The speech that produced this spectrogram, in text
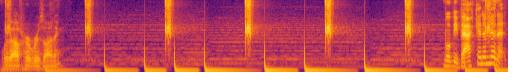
without her resigning. We'll be back in a minute.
